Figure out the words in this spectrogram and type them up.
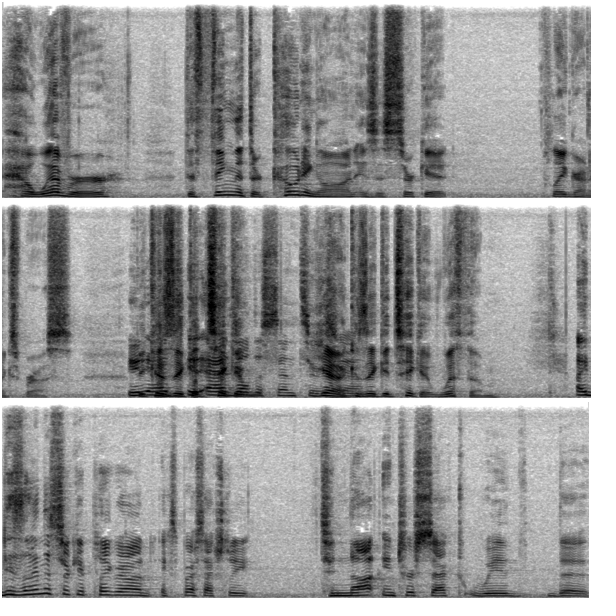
However, the thing that they're coding on is a Circuit Playground Express. It adds- it adds all the sensors, Yeah, yeah. because they could take it with them. I designed the Circuit Playground Express actually to not intersect with the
